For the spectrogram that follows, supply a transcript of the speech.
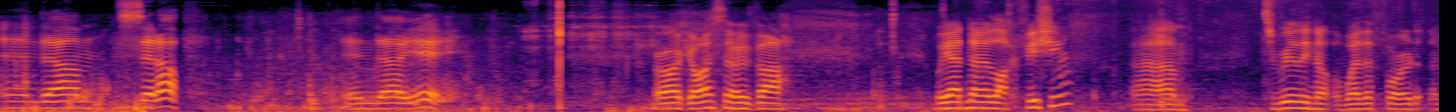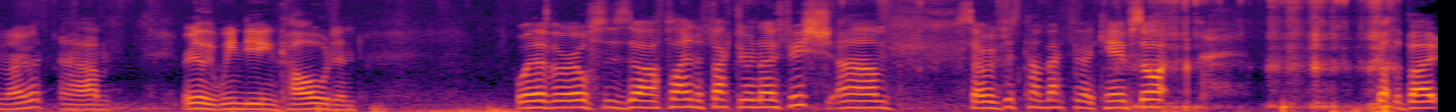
and um, set up. And uh, yeah. All right, guys. So uh, we had no luck fishing. Um, it's really not the weather for it at the moment. Um, really windy and cold, and whatever else is uh, playing a factor in no fish. Um, so we've just come back to our campsite, got the boat,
